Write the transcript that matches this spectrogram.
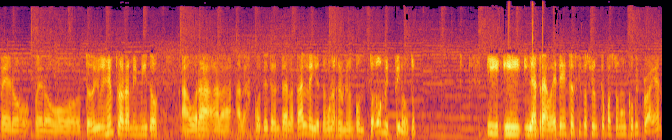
pero pero te doy un ejemplo ahora mismito ahora a, la- a las 4 y 30 de la tarde yo tengo una reunión con todos mis pilotos y, y, y a través de esta situación que pasó con Kobe Bryant,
